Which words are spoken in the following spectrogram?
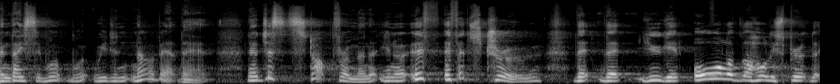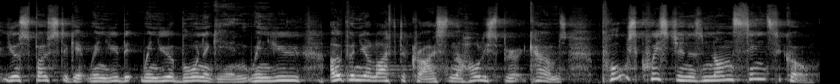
And they said, Well, we didn't know about that. Now, just stop for a minute. You know, if, if it's true that, that you get all of the Holy Spirit that you're supposed to get when, you, when you're born again, when you open your life to Christ and the Holy Spirit comes, Paul's question is nonsensical.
